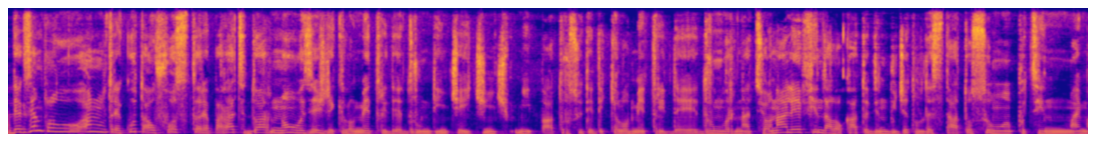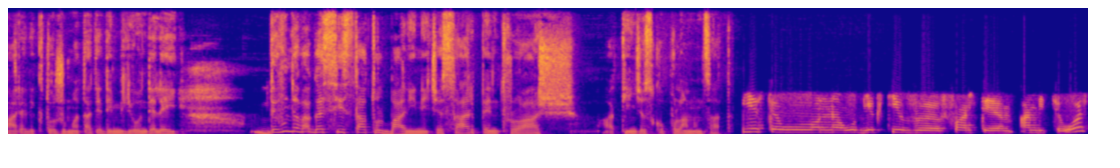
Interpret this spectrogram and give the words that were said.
De exemplu, anul trecut au fost reparați doar 90 de kilometri de drum din cei 5400 de kilometri de drumuri naționale, fiind alocată din bugetul de stat o sumă puțin mai mare decât o jumătate de milion de lei. De unde va găsi statul banii necesari pentru a-și atinge scopul anunțat? Este un obiectiv foarte ambițios,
